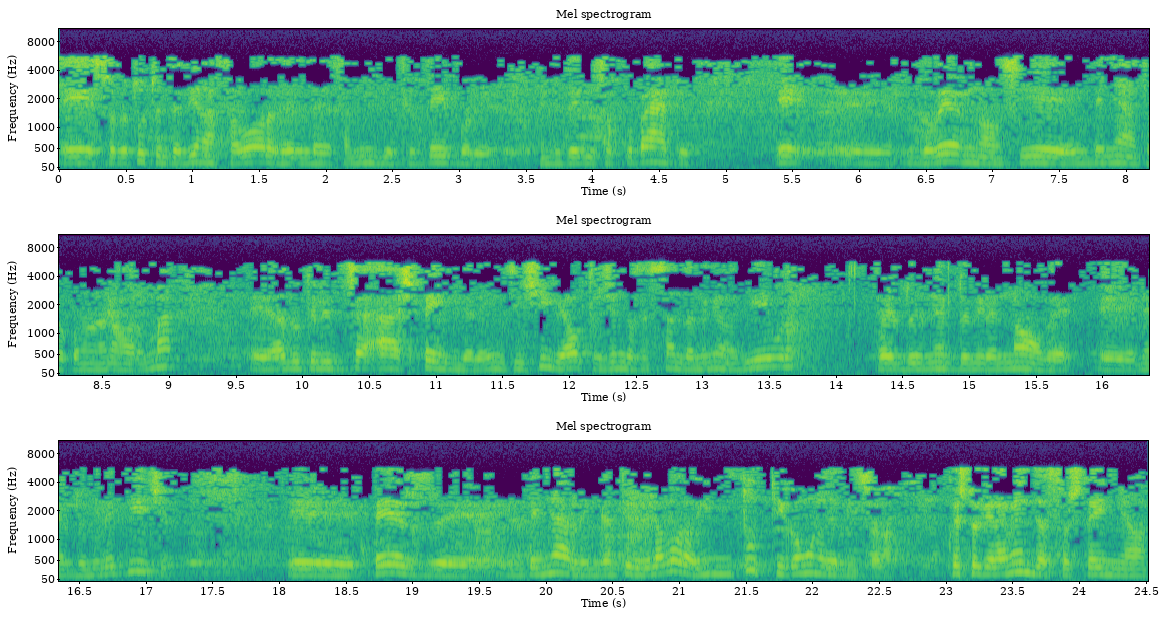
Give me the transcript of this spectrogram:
e soprattutto interviene a favore delle famiglie più deboli, quindi dei disoccupati e eh, il governo si è impegnato con una norma eh, a spendere in Sicilia oltre 160 milioni di euro il, nel 2009 e nel 2010 eh, per impegnarli in cantieri di lavoro in tutti i comuni dell'isola. Questo chiaramente a sostegno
